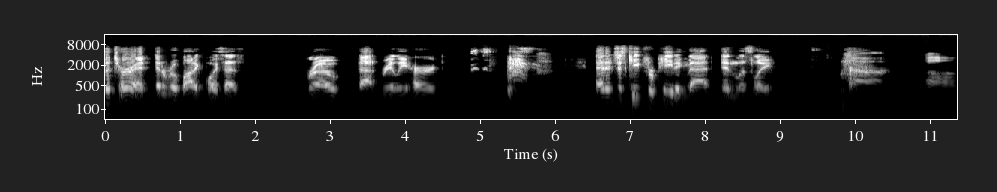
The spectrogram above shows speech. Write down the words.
the turret, in a robotic voice, says, Bro, that really hurt. and it just keeps repeating that endlessly. Uh, um,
